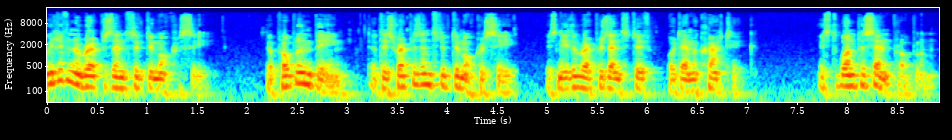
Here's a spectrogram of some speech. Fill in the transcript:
We live in a representative democracy. The problem being that this representative democracy is neither representative or democratic. It's the 1% problem.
